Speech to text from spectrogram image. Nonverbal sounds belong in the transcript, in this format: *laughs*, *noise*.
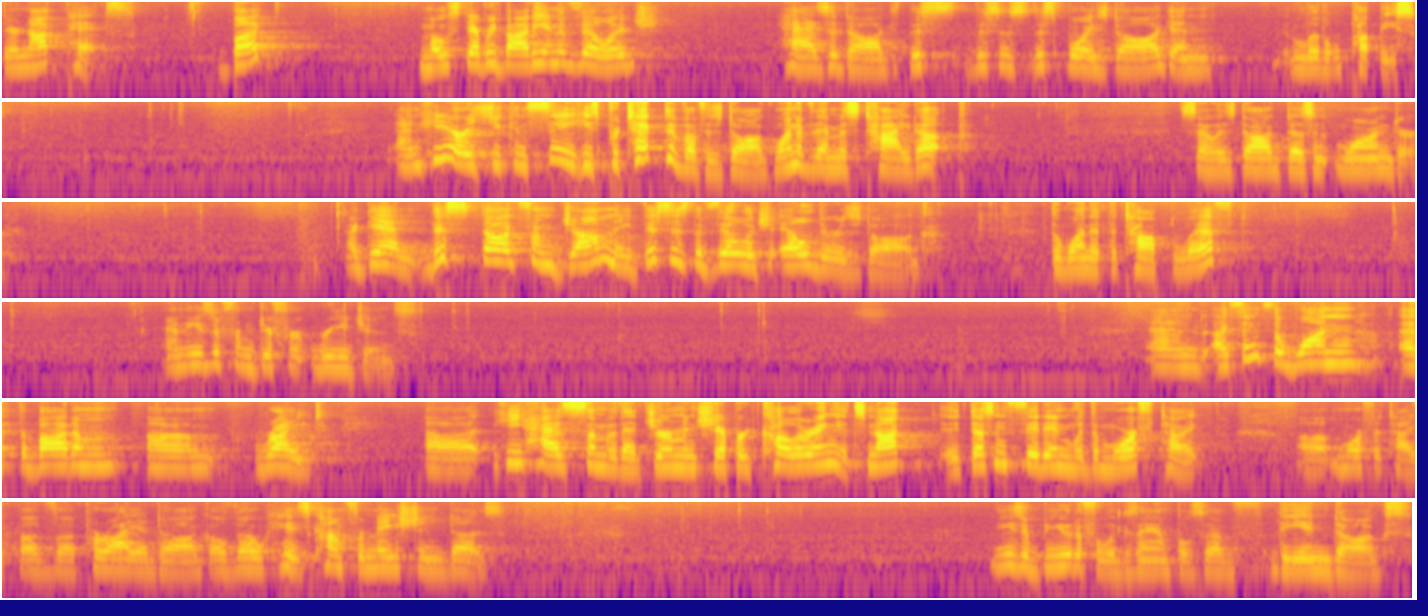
They're not pets. But most everybody in a village has a dog. This, this is this boy's dog and little puppies. And here, as you can see, he's protective of his dog. One of them is tied up, so his dog doesn't wander. Again, this dog from Jamni, this is the village elder's dog, the one at the top left. And these are from different regions. And I think the one at the bottom um, right, uh, he has some of that German Shepherd coloring. It's not, it doesn't fit in with the morph type, uh, morphotype of a pariah dog, although his conformation does. These are beautiful examples of the in dogs.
